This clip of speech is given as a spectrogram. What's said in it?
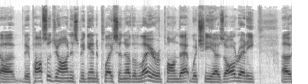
uh, the Apostle John has begun to place another layer upon that which he has already uh,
